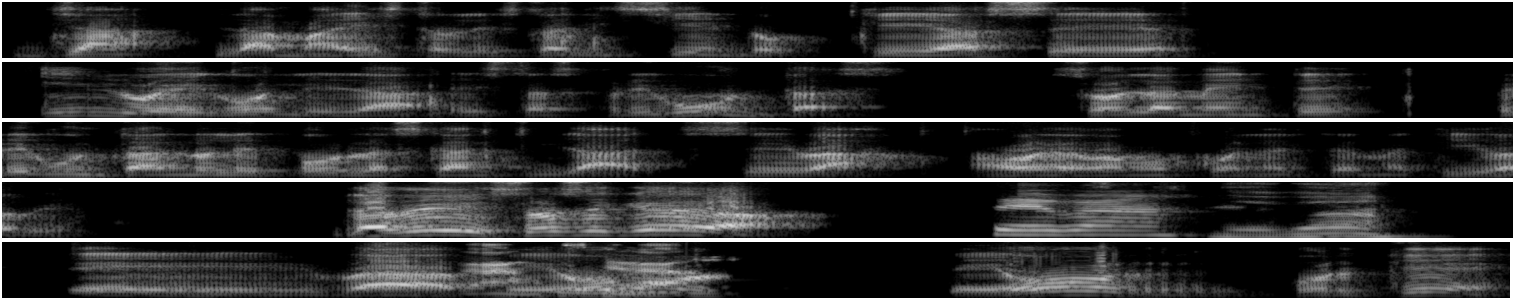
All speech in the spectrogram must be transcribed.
ya la maestra le está diciendo qué hacer y luego le da estas preguntas. Solamente preguntándole por las cantidades. Se va. Ahora vamos con la alternativa B. La B, ¿eso se queda? Se va. Se va. Se va. Ah, se Peor. Peor. ¿Por qué?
